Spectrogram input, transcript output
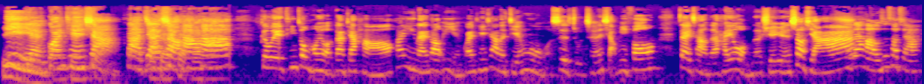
易眼观天下，大家笑哈哈。各位听众朋友，大家好，欢迎来到《一眼观天下》的节目，我是主持人小蜜蜂。在场的还有我们的学员少霞，大家好，我是少霞。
